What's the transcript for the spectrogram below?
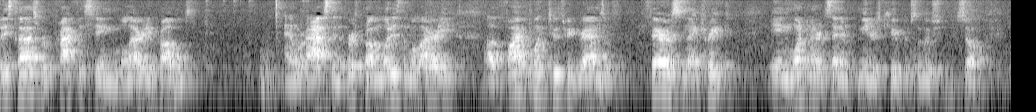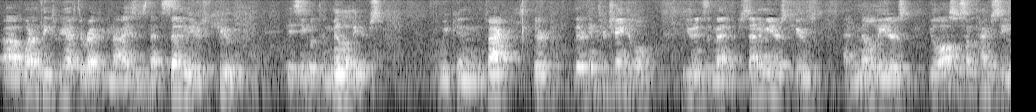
today's class we're practicing molarity problems. And we're asked in the first problem, what is the molarity of 5.23 grams of ferrous nitrate in 100 centimeters cubed of solution? So uh, one of the things we have to recognize is that centimeters cubed is equal to milliliters. We can, in fact, they're, they're interchangeable units of measure, centimeters cubed and milliliters. You'll also sometimes see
